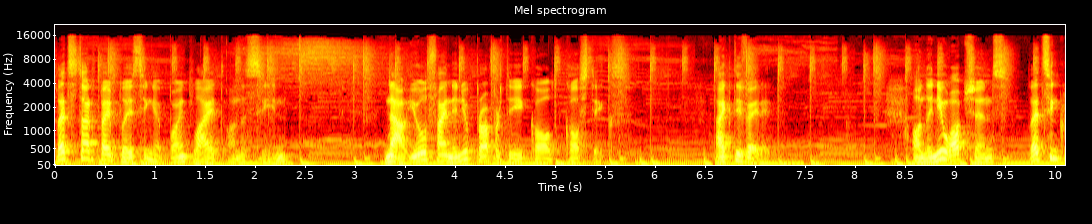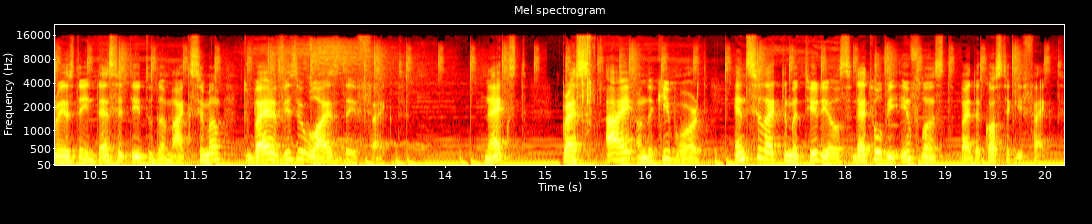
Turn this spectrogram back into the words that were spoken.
Let's start by placing a point light on the scene. Now you will find a new property called caustics. Activate it. On the new options, let's increase the intensity to the maximum to better visualize the effect. Next, press I on the keyboard and select the materials that will be influenced by the caustic effect.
